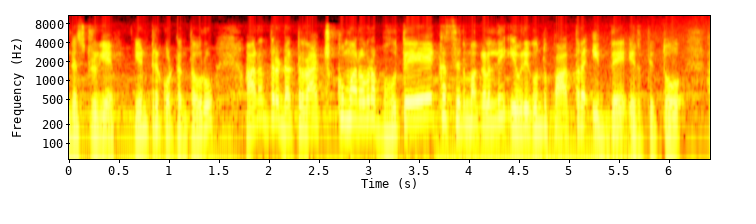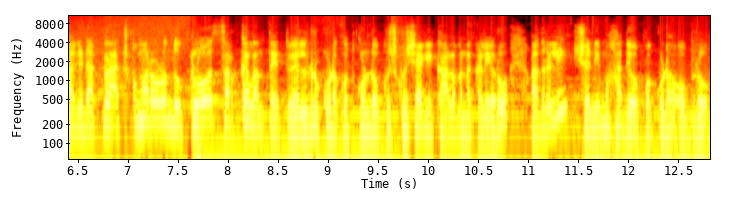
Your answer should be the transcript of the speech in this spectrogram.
ಇಂಡಸ್ಟ್ರಿಗೆ ಎಂಟ್ರಿ ಕೊಟ್ಟಂತವರು. ಆನಂತರ ಡಾಕ್ಟರ್ ರಾಜ್ಕುಮಾರ್ ಅವರ ಬಹುತೇಕ ಸಿನಿಮಾಗಳಲ್ಲಿ ಇವರಿಗೊಂದು ಪಾತ್ರ ಇದ್ದೇ ಇರ್ತಿತ್ತು. ಹಾಗೆ ಡಾಕ್ಟರ್ ರಾಜ್ಕುಮಾರ್ ಅವರೊಂದು ಕ್ಲೋಸ್ ಸರ್ಕಲ್ ಅಂತ ಇತ್ತು. ಎಲ್ಲರೂ ಕೂಡ ಕುತ್ಕೊಂಡು ಖುಷಿ ಖುಷಿಯಾಗಿ ಕಾಲವನ್ನು ಕಳೆಯೋರು. ಅದರಲ್ಲಿ ಶನಿ ಮಹಾದೇವಪ್ಪ ಕೂಡ ಒಬ್ರು.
